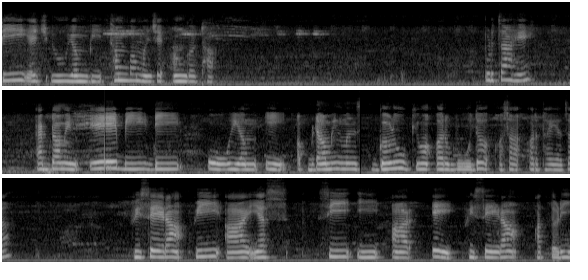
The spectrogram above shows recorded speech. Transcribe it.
T H U M B thumb म्हणजे अंगठा. पुढचा आहे abdomen A B D O M A abdomen म्हणजे गळू किंवा अर्बुद असा अर्थ आहे याचा. Viscera V I S C E R A viscera आतडी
